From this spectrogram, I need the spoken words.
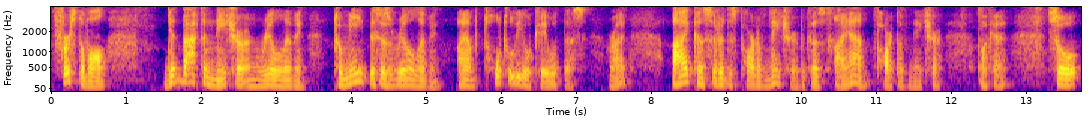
First of all, get back to nature and real living. To me, this is real living. I am totally okay with this, right? I consider this part of nature because I am part of nature. Okay, so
